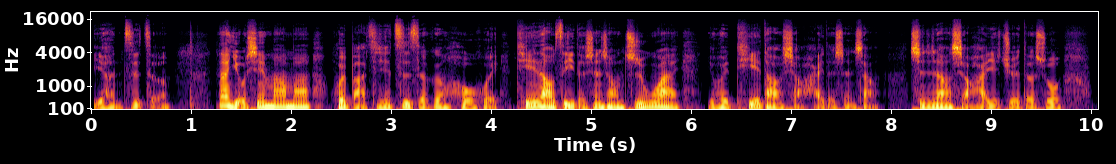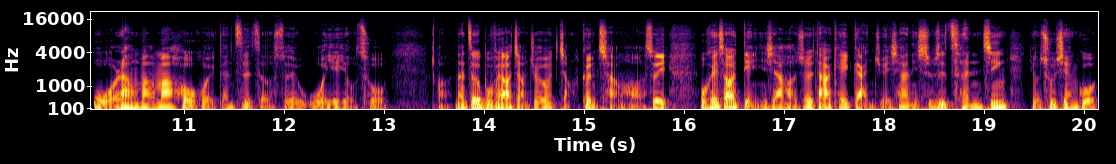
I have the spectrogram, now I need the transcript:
也很自责。那有些妈妈会把这些自责跟后悔贴到自己的身上之外，也会贴到小孩的身上，甚至让小孩也觉得说，我让妈妈后悔跟自责，所以我也有错。那这个部分要讲就讲更长哈，所以我可以稍微点一下哈，就是大家可以感觉一下，你是不是曾经有出现过，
